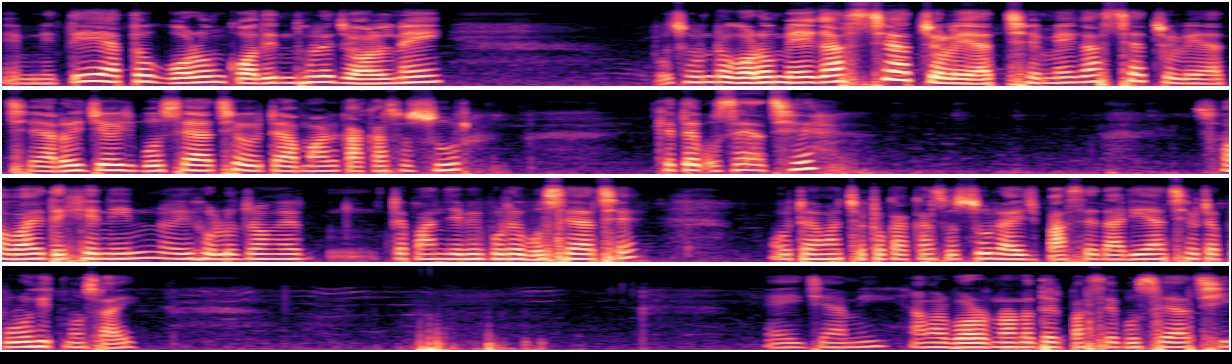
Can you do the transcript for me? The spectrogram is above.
এমনিতেই এত গরম, কদিন ধরে জল নেই। প্রচণ্ড গরম, মেঘ আসছে আর চলে যাচ্ছে, মেঘ আসছে আর চলে যাচ্ছে। আর ওই যে ওই বসে আছে, ওইটা আমার কাকা শ্বশুর, খেতে বসে আছে। সবাই দেখে নিন, ওই হলুদ রঙের একটা পাঞ্জাবি পরে বসে আছে। ওটা আমার ছোট কাকা শ্বশুর আর পাশে দাঁড়িয়ে আছে ওটা পুরোহিত মশাই। এই যে আমি, আমার বড় ননদের পাশে বসে আছি।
